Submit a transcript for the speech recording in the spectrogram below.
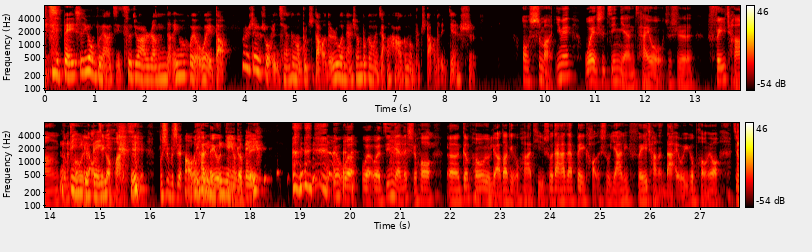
机杯是用不了几次就要扔的，因为会有味道。就是这个是我以前根本不知道的，如果男生不跟我讲的话，我根本不知道的一件事。哦，是吗？因为我也是今年才有，就是非常跟朋友聊这个话题。不是不是，哦我我还没有第一个年有个杯杯。因为我我我今年的时候，呃，跟朋友有聊到这个话题，说大家在备考的时候压力非常的大。有一个朋友就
